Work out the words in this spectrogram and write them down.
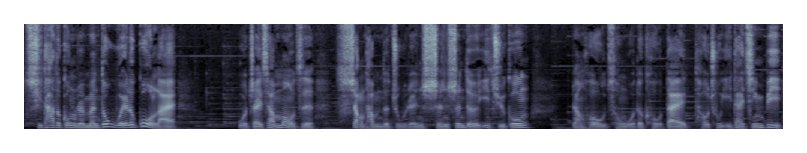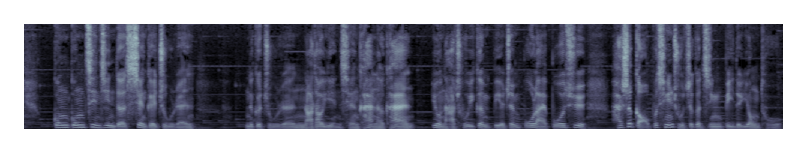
其他的工人们都围了过来，我摘下帽子，向他们的主人深深的一鞠躬，然后从我的口袋掏出一袋金币，恭恭敬敬的献给主人。那个主人拿到眼前看了看，又拿出一根别针拨来拨去，还是搞不清楚这个金币的用途。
